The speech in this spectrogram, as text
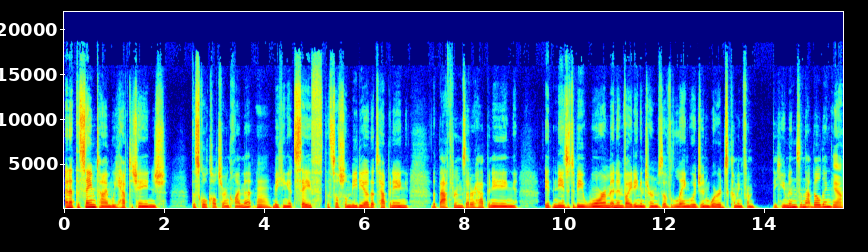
And at the same time, we have to change the school culture and climate, mm. making it safe, the social media that's happening, the bathrooms that are happening. It needs to be warm and inviting in terms of language and words coming from the humans in that building. Yeah.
